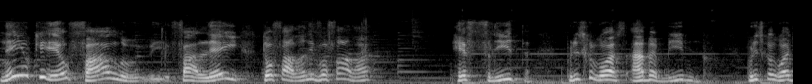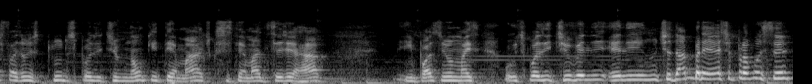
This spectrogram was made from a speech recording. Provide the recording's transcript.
Nem o que eu falo, falei, estou falando e vou falar. Reflita. Por isso que eu gosto, abra a Bíblia. Por isso que eu gosto de fazer um estudo expositivo, não que temático, sistemático seja errado. Em mas o dispositivo ele, ele não te dá brecha para você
